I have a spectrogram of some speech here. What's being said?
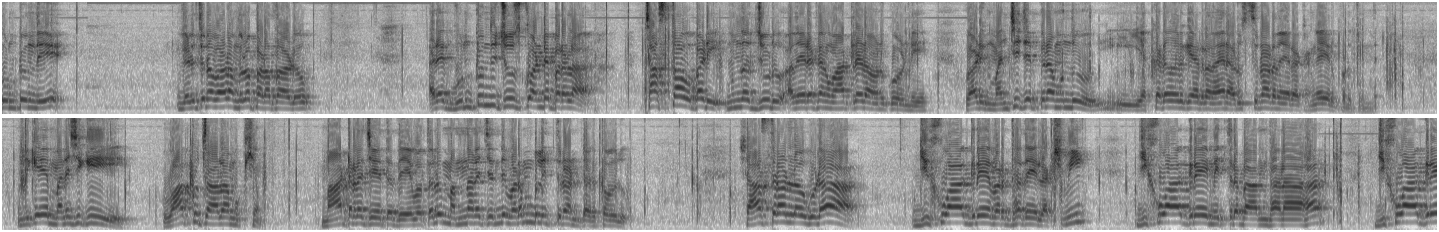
గుంటుంది వెళుతున్నవాడు అందులో పడతాడు. అరే గుంటుంది చూసుకో అంటే పరలా చస్తావు పడి ముందు చూడు అదే రకంగా మాట్లాడాం అనుకోండి వాడికి మంచి చెప్పిన ముందు ఈ ఎక్కడి వరకు ఎర్ర ఆయన అరుస్తున్నాడు అనే రకంగా ఏర్పడుతుంది. అందుకే మనిషికి వాక్కు చాలా ముఖ్యం. మాటల చేత దేవతలు మందన చెంది వరంబులిత్తులు అంటారు కవులు. శాస్త్రాల్లో కూడా జిహ్వాగ్రే వర్ధతే లక్ష్మి జిహ్వాగ్రే మిత్రబాంధనా జిహ్వాగ్రే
